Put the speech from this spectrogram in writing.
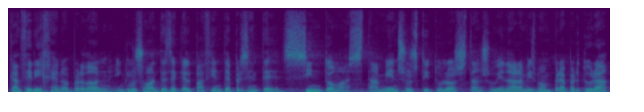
cancerígeno, perdón, incluso antes de que el paciente presente síntomas. También sus títulos están subiendo ahora mismo en preapertura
